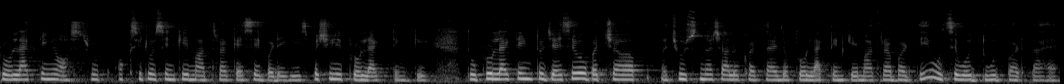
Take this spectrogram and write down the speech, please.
प्रोलैक्टिन ऑक्सीटोसिन की मात्रा कैसे बढ़ेगी स्पेशली प्रोलैक्टिन की। तो प्रोलैक्टिन तो जैसे वो बच्चा चूसना चालू करता है जब प्रोलैक्टिन की मात्रा बढ़ती है, उससे वो दूध बढ़ता है,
